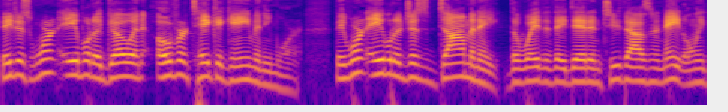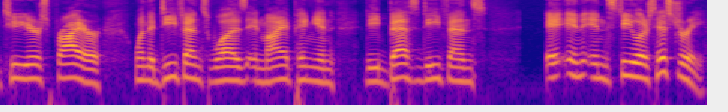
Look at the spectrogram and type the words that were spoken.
They just weren't able to go and overtake a game anymore. They weren't able to just dominate the way that they did in 2008, only two years prior, when the defense was, in my opinion, the best defense in, in Steelers history.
